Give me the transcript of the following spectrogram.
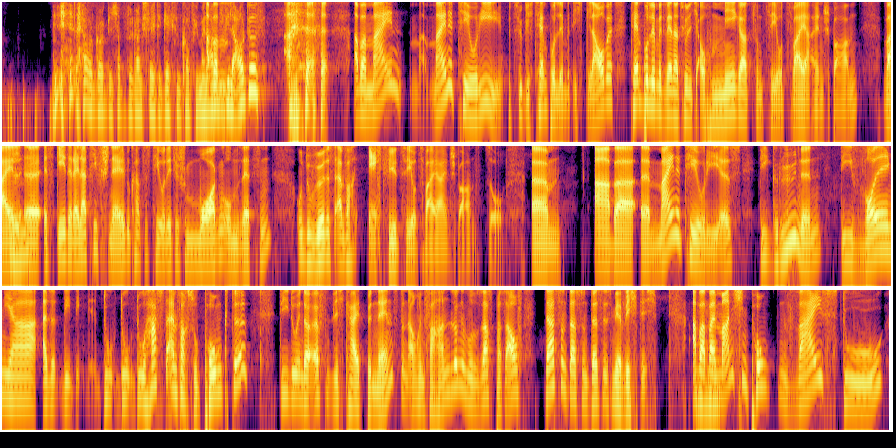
oh Gott, ich habe so ganz schlechte Gags im Kopf. Ich meine, Aber- haben die viele Autos? Aber mein, meine Theorie bezüglich Tempolimit, ich glaube, Tempolimit wäre natürlich auch mega zum CO2 einsparen, weil äh, es geht relativ schnell. Du kannst es theoretisch morgen umsetzen und du würdest einfach echt viel CO2 einsparen. So. Ähm, aber äh, meine Theorie ist, die Grünen, die wollen ja, also die, die, du, du, du hast einfach so Punkte, die du in der Öffentlichkeit benennst und auch in Verhandlungen, wo du sagst, pass auf, das und das und das ist mir wichtig. Aber bei manchen Punkten weißt du,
